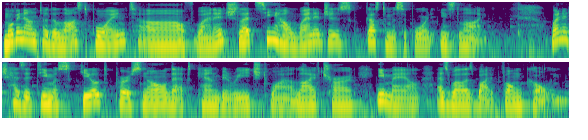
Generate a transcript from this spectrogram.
Moving on to the last point uh, of Vantage, let's see how Vantage's customer support is like. Vantage has a team of skilled personnel that can be reached via live chat, email, as well as by phone calling.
